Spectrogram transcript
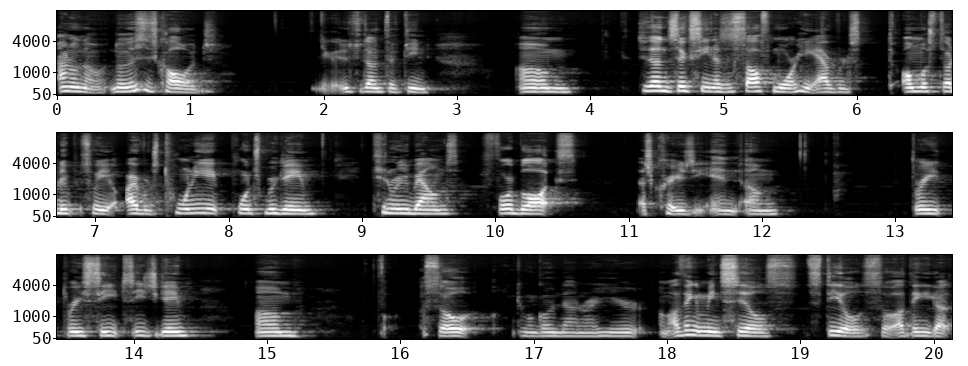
I don't know. No, this is college. It's 2015. Um, 2016, as a sophomore, he averaged almost 30. So he averaged 28 points per game, 10 rebounds, four blocks. That's crazy, and um, three three seats each game. Um, so I'm going down right here. Um, I think it means steals, steals. So I think he got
